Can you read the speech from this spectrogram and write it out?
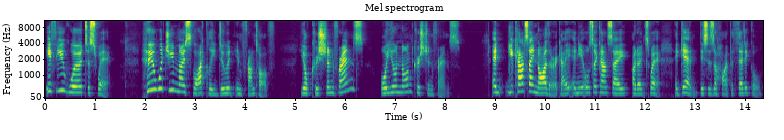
If you were to swear, who would you most likely do it in front of? Your Christian friends or your non Christian friends? And you can't say neither, okay? And you also can't say, I don't swear. Again, this is a hypothetical.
